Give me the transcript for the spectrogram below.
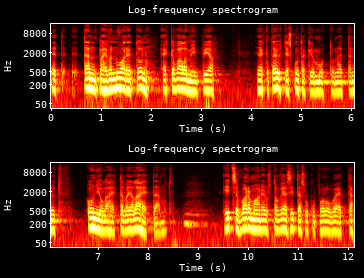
että tämän päivän nuoret on ehkä valmiimpia ja ehkä tämä yhteiskuntakin on muuttunut, että nyt on jo lähettävä ja lähettää, mutta itse varmaan edustan vielä sitä sukupolvea, että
